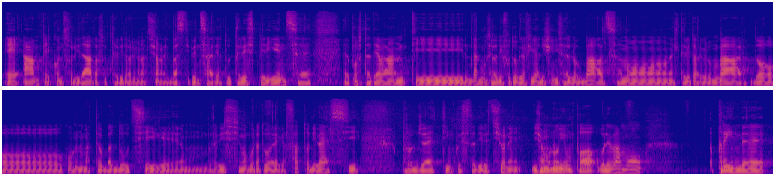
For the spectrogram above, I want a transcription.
è ampia e consolidata sul territorio nazionale. Basti pensare a tutte le esperienze eh, portate avanti dal Museo di Fotografia di Cinisello Balsamo nel territorio lombardo, con Matteo Balduzzi che è un bravissimo curatore che ha fatto diversi progetti in questa direzione. Diciamo noi un po' volevamo prendere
